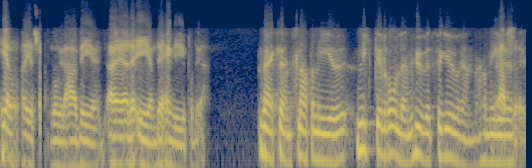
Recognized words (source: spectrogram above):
hela Sveriges framgång i det här VM, eller EM, det hänger ju på det. Verkligen. Zlatan är ju nyckelrollen, huvudfiguren. Han är ju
